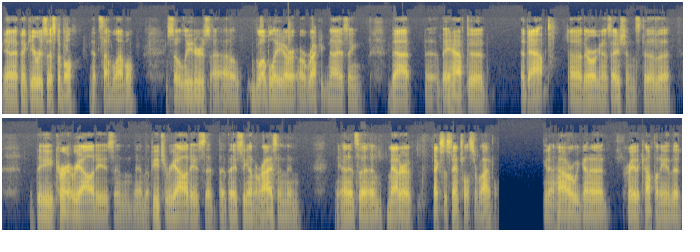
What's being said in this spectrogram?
and I think irresistible at some level. So leaders uh, globally are, are, recognizing that uh, they have to adapt uh, their organizations to the the current realities and, and the future realities that, that they see on the horizon and and it's a matter of existential survival. You know, how are we going to create a company that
